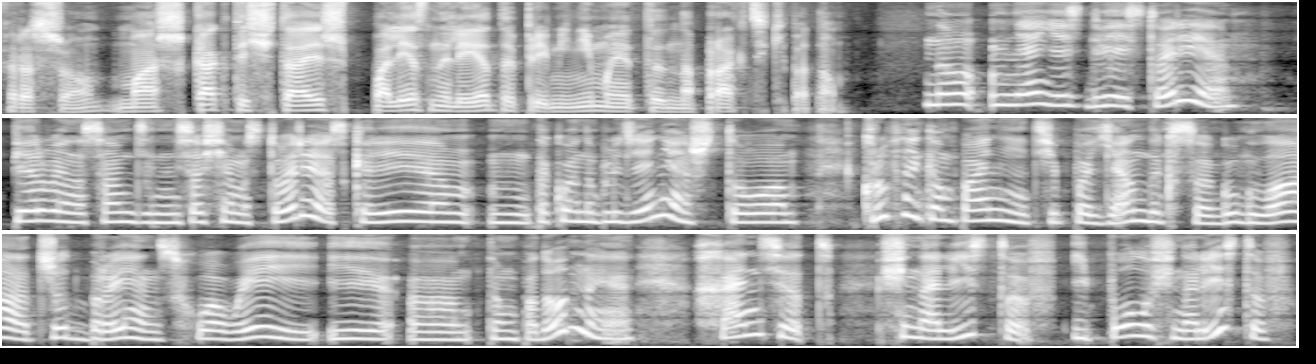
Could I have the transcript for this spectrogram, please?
Хорошо. Маш, как ты считаешь, полезно ли это, применимо это на практике потом? Ну, у меня есть две истории. Первая, на самом деле, не совсем история, а скорее такое наблюдение, что крупные компании типа Яндекса, Гугла, JetBrains, Huawei и э, тому подобные хантят финалистов и полуфиналистов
